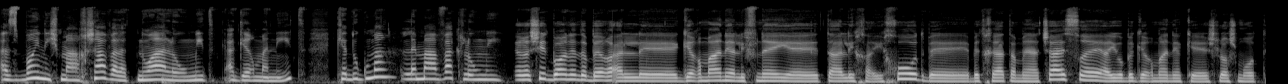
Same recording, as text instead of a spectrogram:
אז בואי נשמע עכשיו על התנועה הלאומית הגרמנית, כדוגמה למאבק לאומי. ראשית בואו נדבר על uh, גרמניה לפני uh, תהליך האיחוד, בתחילת המאה ה-19, היו בגרמניה כ-300 uh,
